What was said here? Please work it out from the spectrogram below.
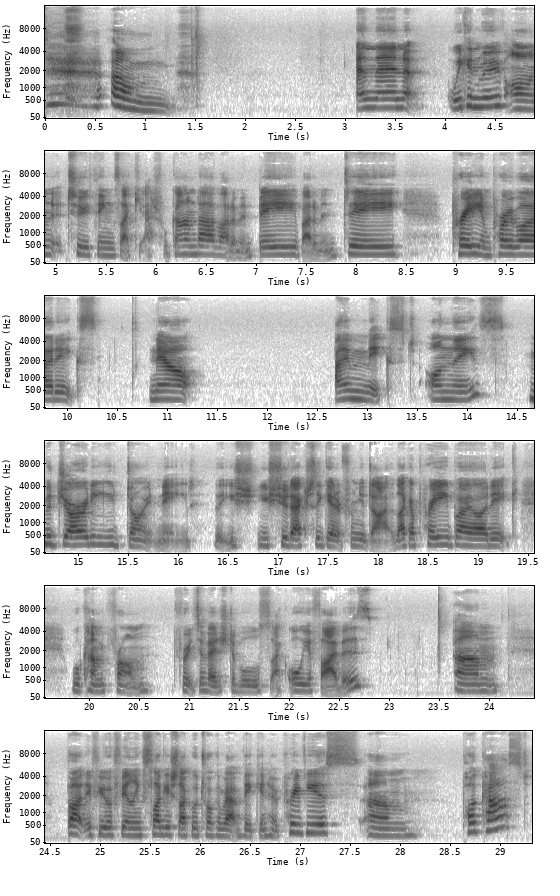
it. um, and then we can move on to things like your ashwagandha, vitamin B, vitamin D, pre and probiotics. Now, I'm mixed on these. Majority you don't need. That you sh- you should actually get it from your diet. Like a prebiotic will come from fruits and vegetables, like all your fibers. Um, but if you're feeling sluggish, like we were talking about Vic in her previous um, podcast,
